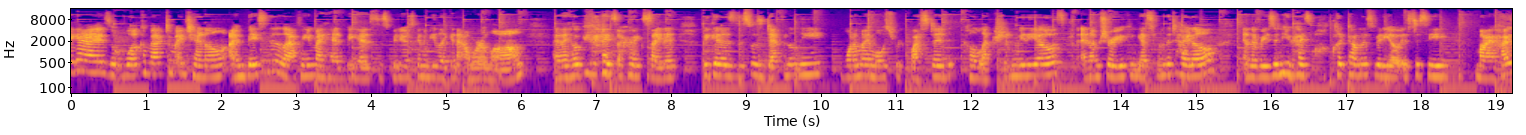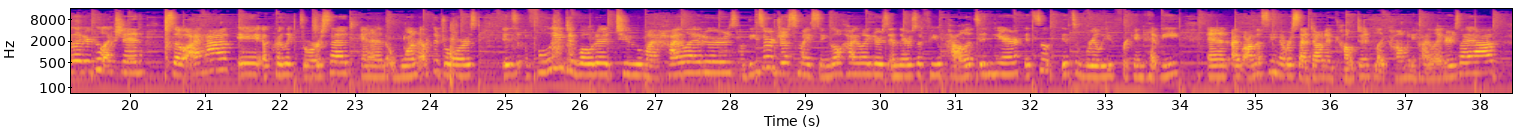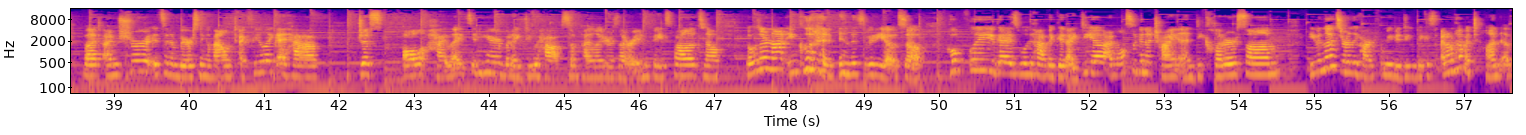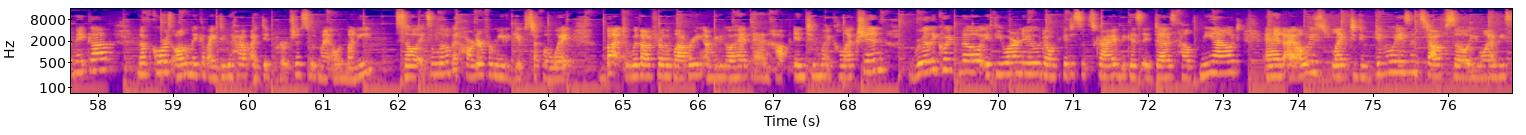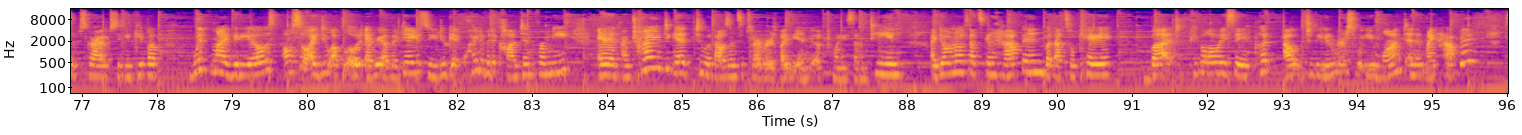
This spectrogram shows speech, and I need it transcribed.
Hey guys, welcome back to my channel. I'm basically laughing in my head because this video is going to be like an hour long and I hope you guys are excited because this was definitely one of my most requested collection videos and I'm sure you can guess from the title and the reason you guys all clicked on this video is to see my highlighter collection. So I have a acrylic drawer set and one of the drawers is fully devoted to my highlighters. These are just my single highlighters and there's a few palettes in here. It's a, it's really freaking heavy and I've honestly never sat down and counted like how many highlighters I have but I'm sure it's an embarrassing amount. I feel like I have just all highlights in here but I do have some highlighters that are in face palettes. Now those are not included in this video so hopefully you guys will have a good idea. I'm also to try and declutter some even though it's really hard for me to do because I don't have a ton of makeup. Now of course all the makeup I do have I did purchase with my own money. So it's a little bit harder for me to give stuff away. But without further blabbering, I'm gonna go ahead and hop into my collection. Really quick though, if you are new, don't forget to subscribe because it does help me out. And I always like to do giveaways and stuff, so you wanna be subscribed so you can keep up with my videos. Also, I do upload every other day, so you do get quite a bit of content from me. And I'm trying to get to a thousand subscribers by the end of 2017. I don't know if that's gonna happen, but that's okay. But people always say put out to the universe what you want and it might happen.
